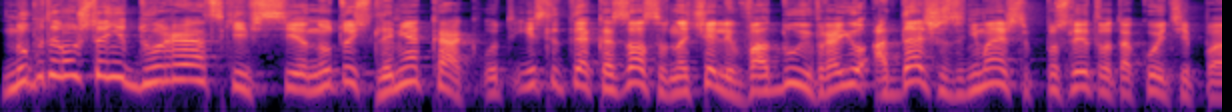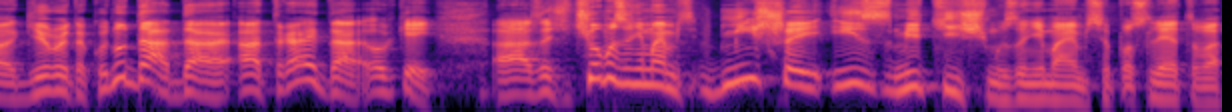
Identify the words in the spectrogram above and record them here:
Ну, потому что они дурацкие все. Ну, то есть для меня как? Вот если ты оказался вначале в аду и в раю, а дальше занимаешься после этого такой, типа, герой такой, ну да, да, ад, рай, да, окей. А, значит, чем мы занимаемся? Мишей из Метищ мы занимаемся после этого.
